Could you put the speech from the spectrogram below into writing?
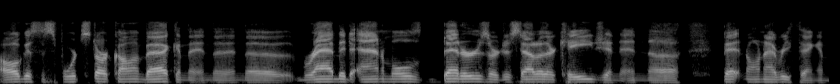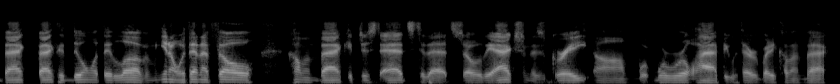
August the sports start coming back, and the and the and the rabid animals betters are just out of their cage and and uh, betting on everything and back back to doing what they love. I mean, you know, with NFL coming back, it just adds to that. So the action is great. Um, we're, we're real happy with everybody coming back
